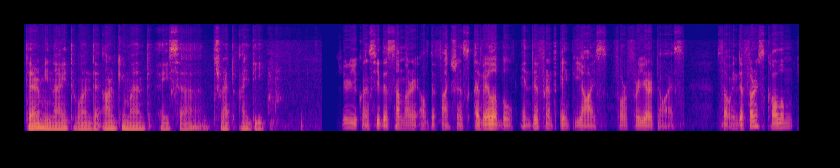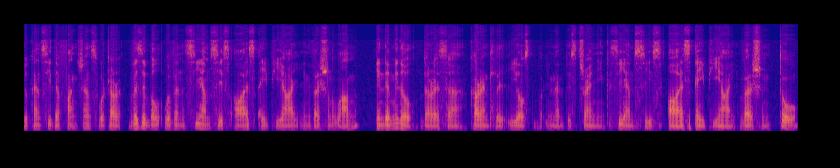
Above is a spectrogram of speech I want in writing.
terminate when the argument is a thread ID. Here you can see the summary of the functions available in different APIs for FreeRTOS. So in the first column you can see the functions which are visible within CMSIS OS API in version 1. In the middle there is a currently used in this training CMSIS OS API version 2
